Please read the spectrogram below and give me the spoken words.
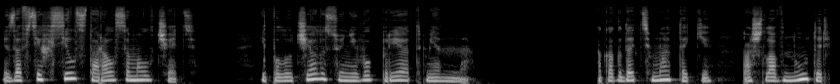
изо всех сил старался молчать, и получалось у него преотменно. А когда тьма таки пошла внутрь,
